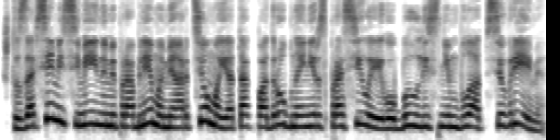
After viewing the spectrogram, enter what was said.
что за всеми семейными проблемами Артема я так подробно и не расспросила его, был ли с ним Влад все время.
